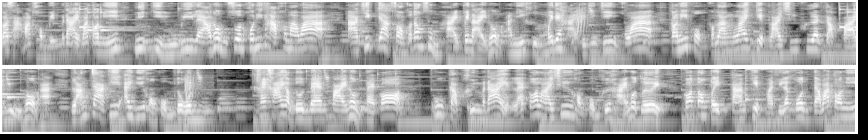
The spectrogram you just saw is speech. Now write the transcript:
ก็สามารถคอมเมนต์ไปได้ว่าตอนนี้มีกี่รูบี้แล้วผมส่วนคนที่ถามเข้ามาว่าอาคลิปอยากสองก็ต้องสุ่มหายไปไหนผมอันนี้คือไม่ได้หายไปจริงๆ เพราะว่าตอนนี้ผมกำลังไล่เก็บรายชื่อเพื่อนกลับมาอยู่ผมอะหลังจากที่ ID ของผมโดน คล้ายๆ กับโดนแบนไปนะผมแต่ก็กู้กลับคืนมาได้ และก็รายชื่อของผมคือหายหมดเลย ก็ต้องไปตามเก็บมาทีละคน แต่ว่าตอนนี้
